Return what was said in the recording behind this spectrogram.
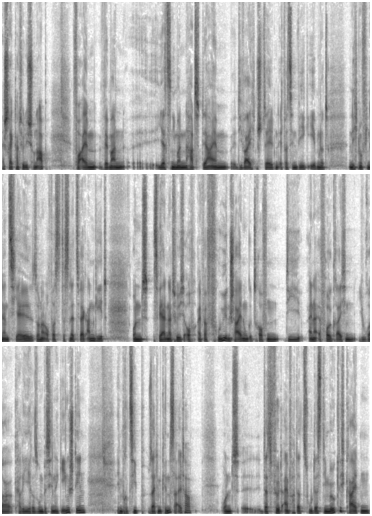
Er schreckt natürlich schon ab. Vor allem, wenn man äh, jetzt niemanden hat, der einem die Weichen stellt und etwas den Weg ebnet, nicht nur finanziell, sondern auch was das Netzwerk angeht. Und es werden natürlich auch einfach früh Entscheidungen getroffen, die einer erfolgreichen Jura-Karriere so ein bisschen entgegenstehen. Im Prinzip seit dem Kindesalter. Und äh, das führt einfach dazu, dass die Möglichkeiten,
